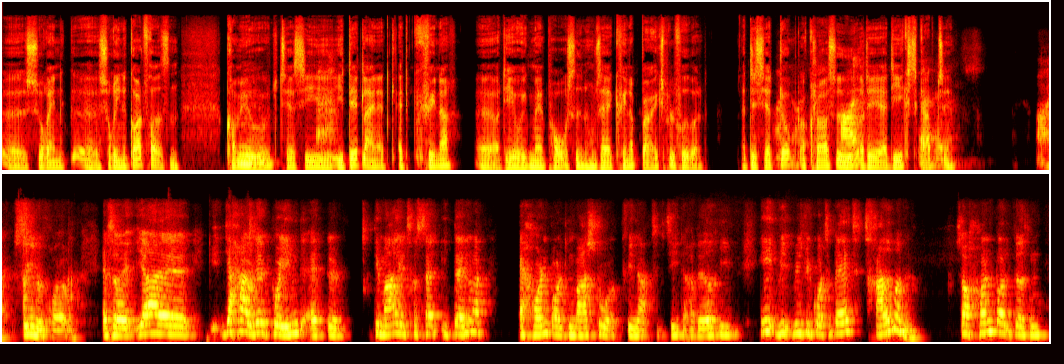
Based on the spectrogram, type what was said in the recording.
øh, Sorine, øh, Sorine Godfredsen kom mm. jo til at sige i Deadline, at, at kvinder, øh, og det er jo ikke mere et par år siden, hun sagde, at kvinder bør ikke spille fodbold. At det ser dumt og klodset ud, og det er de ikke skabt ja, til. Nej, sikkert noget prøve. Altså, jeg, øh, jeg har jo den pointe, at øh, det er meget interessant. I Danmark er håndbold en meget stor kvindeaktivitet, der har været helt, helt... Hvis vi går tilbage til 30'erne, så har håndbold været den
